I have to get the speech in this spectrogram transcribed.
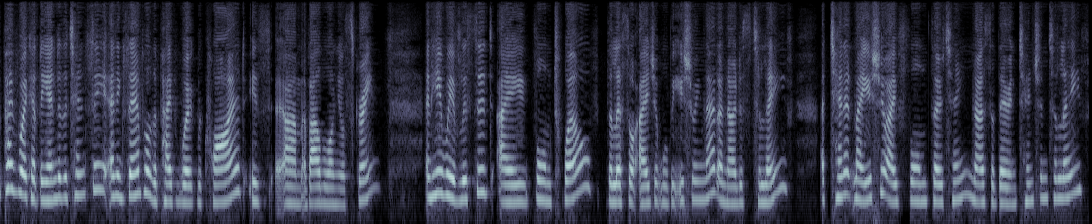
The paperwork at the end of the tenancy, an example of the paperwork required is um, available on your screen. And here we have listed a Form 12. The lessor agent will be issuing that, a notice to leave. A tenant may issue a Form 13, notice of their intention to leave.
